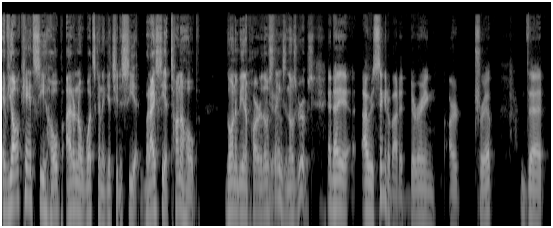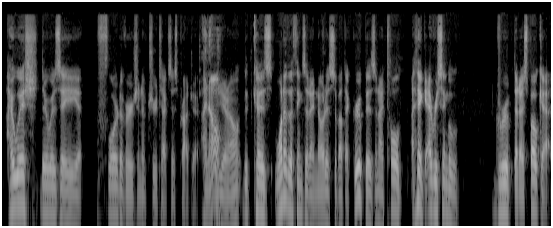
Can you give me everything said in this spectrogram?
If y'all can't see hope, I don't know what's going to get you to see it, but I see a ton of hope going to being a part of those Yeah. things in those groups. And I I was thinking about it during our trip that I wish there was a Florida version of True Texas Project. I know. You know, because one of the things that I noticed about that group is, and I told I think every single group that I spoke at,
